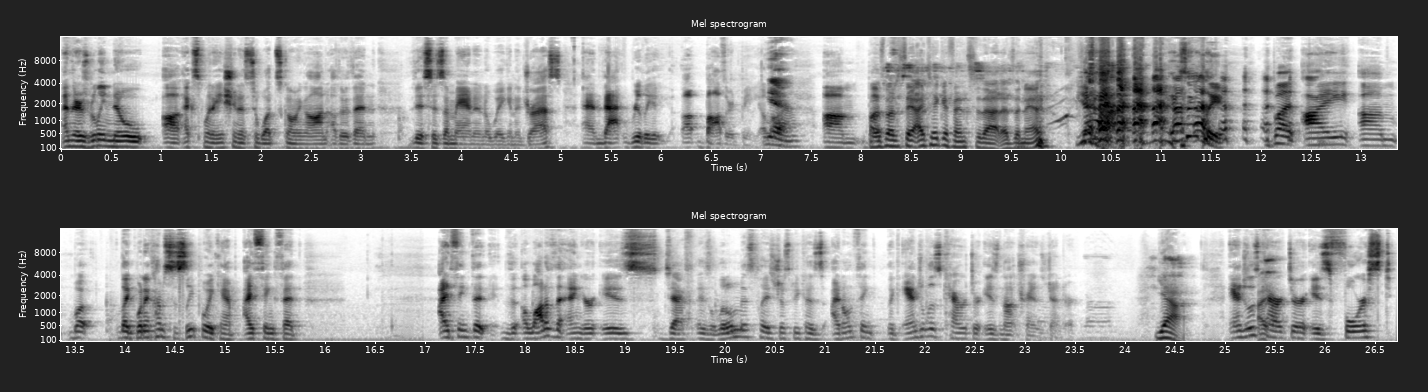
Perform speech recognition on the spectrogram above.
and there's really no uh, explanation as to what's going on other than this is a man in a wig and a dress, and that really uh, bothered me a Yeah. lot. Um, but, I but was about to say I take offense to that as a man. yeah, exactly. But I, um, what like when it comes to sleepaway camp, I think that I think that the, a lot of the anger is Jeff is a little misplaced, just because I don't think like Angela's character is not transgender. yeah, Angela's character is forced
